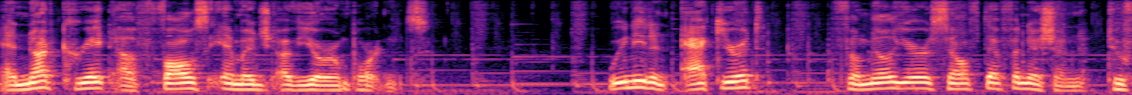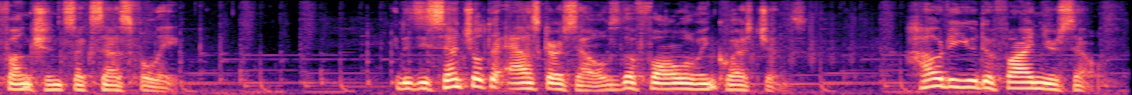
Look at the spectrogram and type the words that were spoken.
and not create a false image of your importance. We need an accurate, familiar self definition to function successfully. It is essential to ask ourselves the following questions How do you define yourself?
